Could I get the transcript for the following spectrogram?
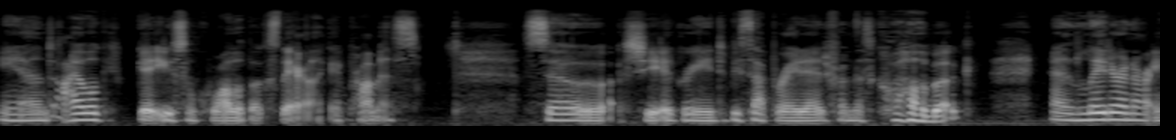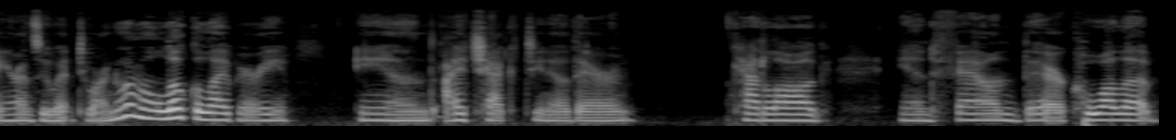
and I will get you some koala books there, like I promise. So she agreed to be separated from this koala book. And later in our errands, we went to our normal local library and I checked, you know, their catalog and found their koala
